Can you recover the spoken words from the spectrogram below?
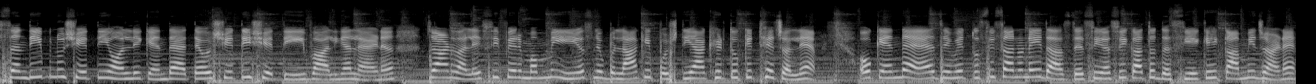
ਸੰਦੀਪ ਨੂੰ ਛੇਤੀ ਆਉਣ ਲਈ ਕਹਿੰਦਾ ਹੈ ਅਤੇ ਉਹ ਛੇਤੀ ਛੇਤੀ ਵਾਲੀਆਂ ਲੈਣ ਜਾਣ ਵਾਲੇ ਸੀ। ਫਿਰ ਮੰਮੀ ਉਸ ਨੂੰ ਬੁਲਾ ਕੇ ਪੁੱਛਦੀ ਹੈ, ਆਖਿਰ ਤੂੰ ਕਿੱਥੇ ਚੱਲਿਆ? ਉਹ ਕਹਿੰਦਾ ਹੈ ਜਿਵੇਂ ਤੁਸੀਂ ਸਾਨੂੰ ਨਹੀਂ ਦੱਸਦੇ ਸੀ ਅਸੀਂ ਕਾਹਤੋਂ ਦੱਸੀਏ ਕਿ ਇਹ ਕੰਮ ਹੀ ਜਾਣਾ ਹੈ।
